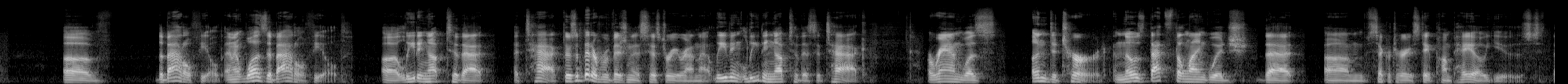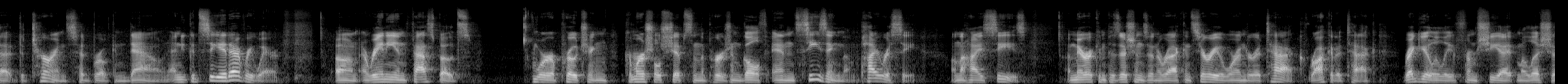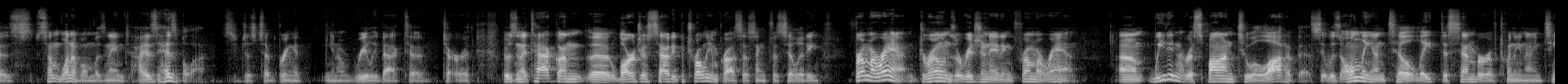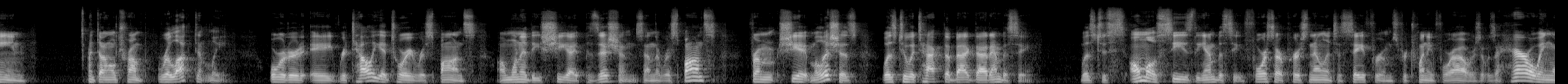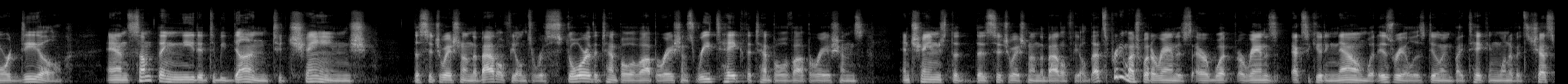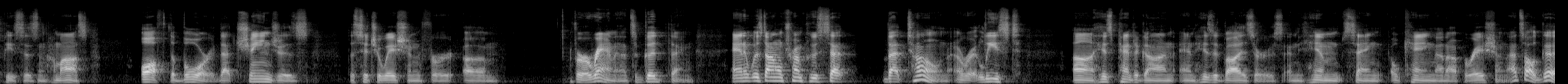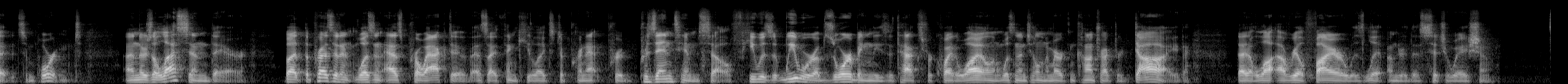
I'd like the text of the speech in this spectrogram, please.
of the battlefield, and it was a battlefield. Uh, leading up to that attack, there's a bit of revisionist history around that. Leading leading up to this attack, Iran was undeterred, and those that's the language that um, Secretary of State Pompeo used. That deterrence had broken down, and you could see it everywhere. Um, Iranian fast boats were approaching commercial ships in the Persian Gulf and seizing them, piracy on the high seas. American positions in Iraq and Syria were under attack, rocket attack, regularly from Shiite militias. Some one of them was named Hez- Hezbollah, so just to bring it, you know, really back to, to earth. There was an attack on the largest Saudi petroleum processing facility from Iran, drones originating from Iran. Um, we didn't respond to a lot of this. It was only until late December of 2019 that Donald Trump reluctantly ordered a retaliatory response on one of these Shiite positions. And the response from Shiite militias was to attack the Baghdad embassy, was to almost seize the embassy, force our personnel into safe rooms for 24 hours. It was a harrowing ordeal, and something needed to be done to change the situation on the battlefield, to restore the tempo of operations, retake the tempo of operations, and change the, the situation on the battlefield. That's pretty much what Iran is, or what Iran is executing now, and what Israel is doing by taking one of its chess pieces in Hamas off the board. That changes the situation for um, for Iran, and it's a good thing. And it was Donald Trump who set that tone, or at least uh, his Pentagon and his advisors, and him saying okaying that operation. That's all good. It's important, and there's a lesson there. But the president wasn't as proactive as I think he likes to pre- pre- present himself. He was. We were absorbing these attacks for quite a while, and it wasn't until an American contractor died that a, lo- a real fire was lit under this situation.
